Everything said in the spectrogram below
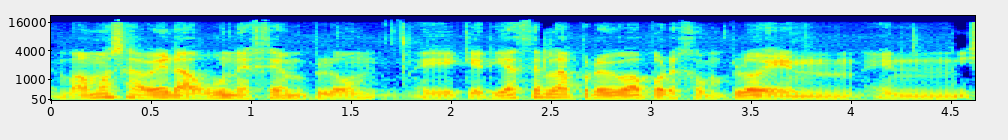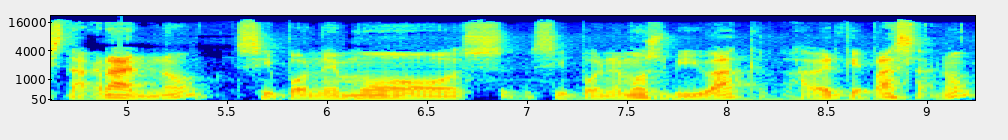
Vamos a ver algún ejemplo. Eh, quería hacer la prueba, por ejemplo, en, en, Instagram, ¿no? Si ponemos, si ponemos Vivac, a ver qué pasa, ¿no?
